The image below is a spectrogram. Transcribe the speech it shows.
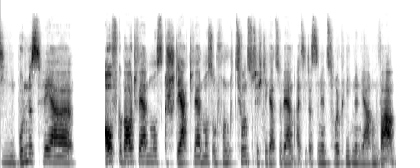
die Bundeswehr aufgebaut werden muss, gestärkt werden muss, um funktionstüchtiger zu werden, als sie das in den zurückliegenden Jahren war.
